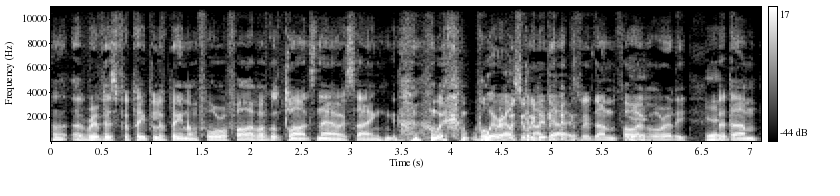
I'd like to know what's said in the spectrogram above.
uh, of rivers for people who've been on four or five. I've got clients now who are saying, you know, where, else can we do that? go? Because we've done five Yeah. already. Yeah. But um,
